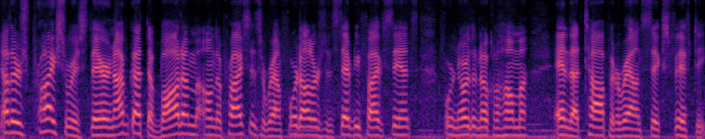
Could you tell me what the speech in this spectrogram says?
Now there's price risk there, and I've got the bottom on the prices around $4.75 for northern Oklahoma, and the top at around 6.50.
